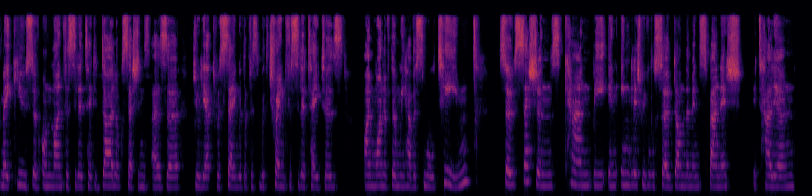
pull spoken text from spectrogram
make use of online facilitated dialogue sessions as uh, Juliet was saying with, the, with trained facilitators. I'm one of them, we have a small team. So sessions can be in English, we've also done them in Spanish, Italian,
